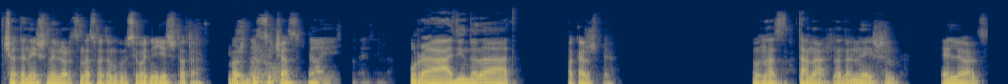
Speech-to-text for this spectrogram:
Че, Donation Alerts у нас в этом сегодня есть что-то? Может быть, сейчас? Да, есть. Ура, один донат! Покажешь мне? У нас донат на Donation Alerts.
